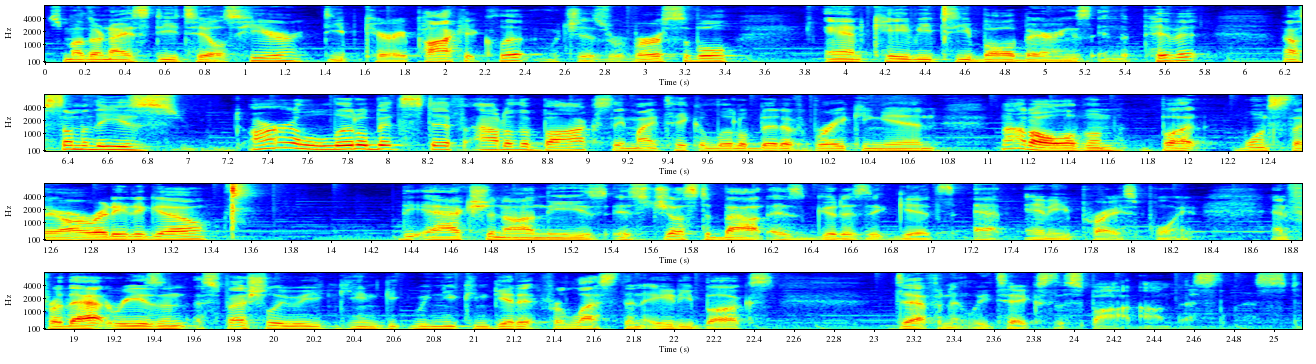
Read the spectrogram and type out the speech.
Some other nice details here, deep carry pocket clip, which is reversible, and KVT ball bearings in the pivot. Now some of these are a little bit stiff out of the box. They might take a little bit of breaking in. Not all of them, but once they are ready to go, the action on these is just about as good as it gets at any price point. And for that reason, especially when you can, when you can get it for less than 80 bucks, definitely takes the spot on this list.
